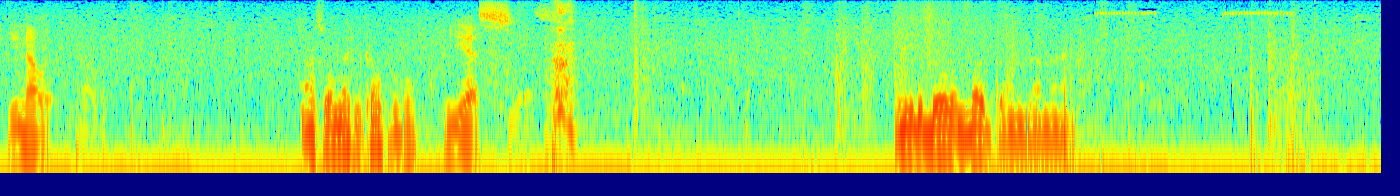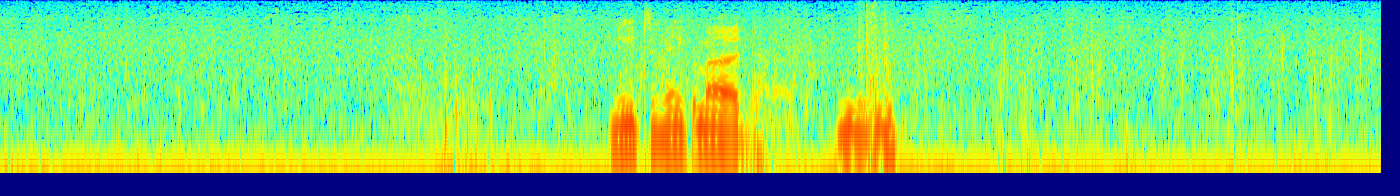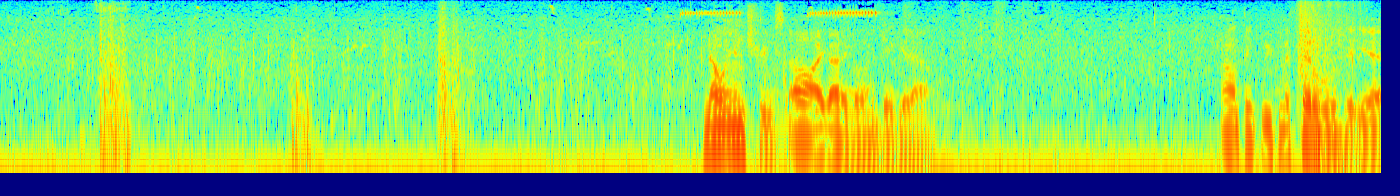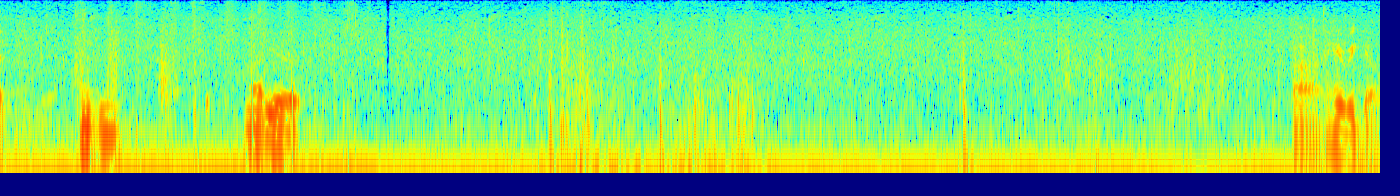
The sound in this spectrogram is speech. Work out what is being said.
You know it. Might as well make it comfortable. Yes. We need to build a mud thing down there. Need to make mud. Mm-hmm. No entries. Oh, I gotta go and dig it out. I don't think we've fiddled with it yet. Mm-mm. Not yet. Alright, here we go.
